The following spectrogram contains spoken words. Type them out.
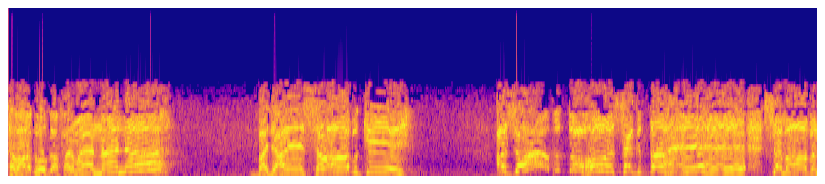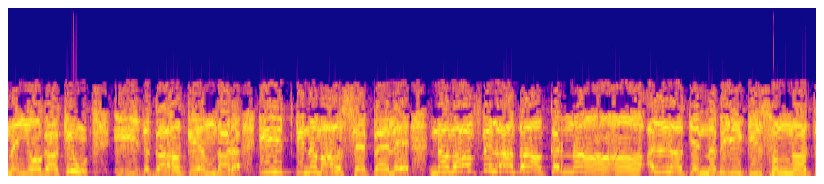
ثواب ہوگا۔ فرمایا نہ، بجائے ثواب کے عذاب تو ہو سکتا ہے۔ ثواب نہیں ہوگا کیوں؟ عید گاہ کے اندر عید کی نماز سے پہلے نوافل ادا کرنا اللہ کے نبی کی سنت۔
